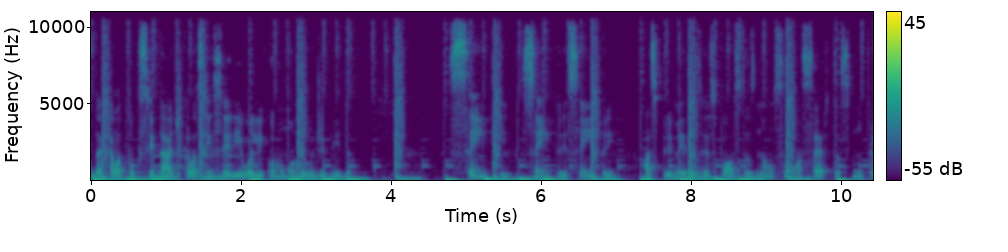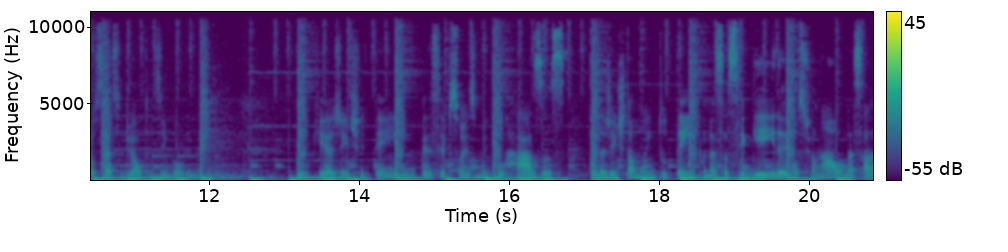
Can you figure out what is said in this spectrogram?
daquela toxicidade que ela se inseriu ali como modelo de vida. Sempre, sempre, sempre as primeiras respostas não são as certas no processo de autodesenvolvimento. Porque a gente tem percepções muito rasas quando a gente está muito tempo nessa cegueira emocional, nessa,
